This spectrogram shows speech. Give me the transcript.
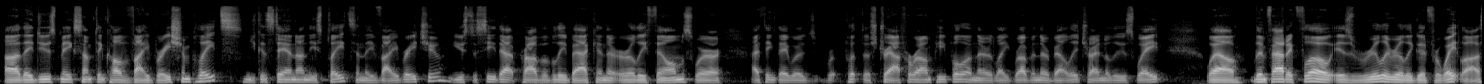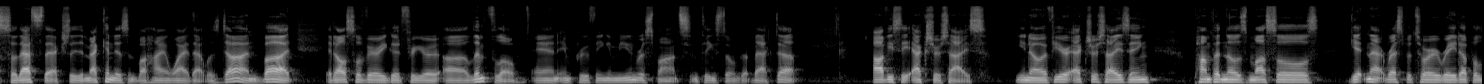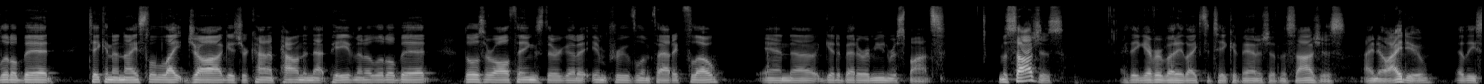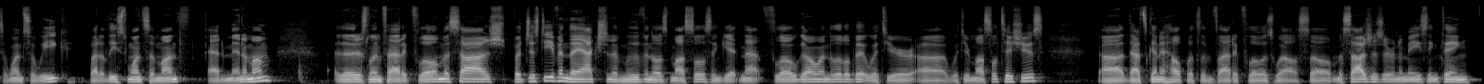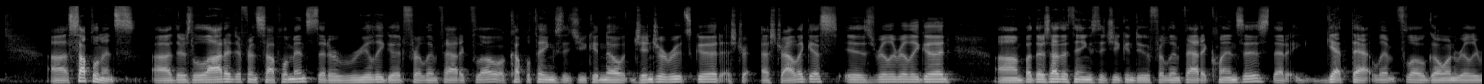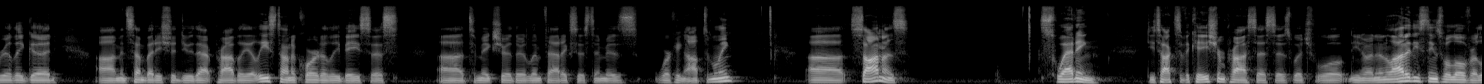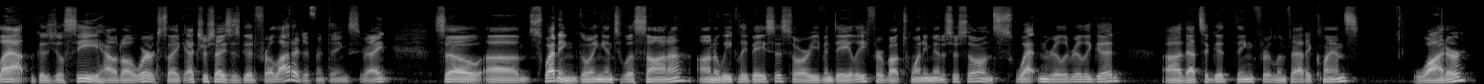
Uh, they do make something called vibration plates. You can stand on these plates and they vibrate you. Used to see that probably back in the early films where I think they would r- put the strap around people and they're like rubbing their belly trying to lose weight. Well, lymphatic flow is really, really good for weight loss. So that's the, actually the mechanism behind why that was done. But it also very good for your uh, lymph flow and improving immune response and things don't get backed up. Obviously, exercise. You know, if you're exercising, pumping those muscles, getting that respiratory rate up a little bit, taking a nice little light jog as you're kind of pounding that pavement a little bit. Those are all things that are going to improve lymphatic flow and uh, get a better immune response. Massages. I think everybody likes to take advantage of massages. I know I do, at least once a week, but at least once a month at a minimum. There's lymphatic flow massage, but just even the action of moving those muscles and getting that flow going a little bit with your uh, with your muscle tissues uh, that's going to help with lymphatic flow as well. So massages are an amazing thing. Uh, supplements. Uh, there's a lot of different supplements that are really good for lymphatic flow. A couple things that you can note: ginger root's good. astragalus is really really good. Um, but there's other things that you can do for lymphatic cleanses that get that lymph flow going really really good. Um, and somebody should do that probably at least on a quarterly basis uh, to make sure their lymphatic system is working optimally. Uh, saunas, sweating detoxification processes, which will, you know, and a lot of these things will overlap because you'll see how it all works. Like exercise is good for a lot of different things, right? So, um, sweating, going into a sauna on a weekly basis or even daily for about 20 minutes or so and sweating really, really good. Uh, that's a good thing for lymphatic cleanse. Water.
